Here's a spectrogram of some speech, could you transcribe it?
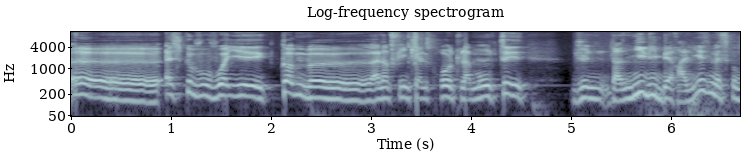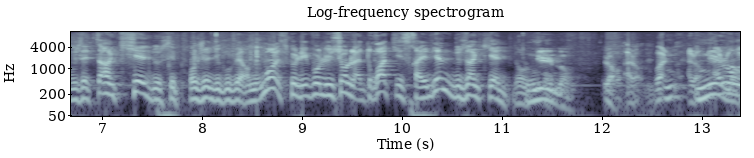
euh, est-ce que vous voyez, comme Alain Finkielkraut, la montée d'un illibéralisme Est-ce que vous êtes inquiet de ces projets du gouvernement? Est-ce que l'évolution de la droite israélienne vous inquiète Nullement. Alors, alors, voilà, nullement.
